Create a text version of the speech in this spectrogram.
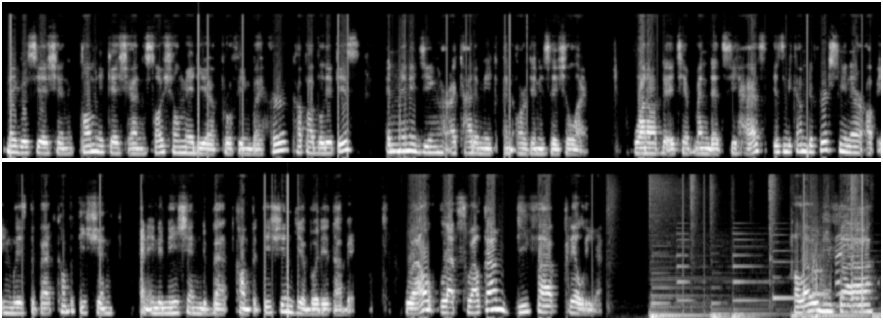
negotiation, communication, social media, proving by her capabilities in managing her academic and organizational life. One of the achievements that she has is become the first winner of English debate competition and Indonesian debate competition Jabodetabek. Well, let's welcome Diva Prilia. Hello, Diva.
